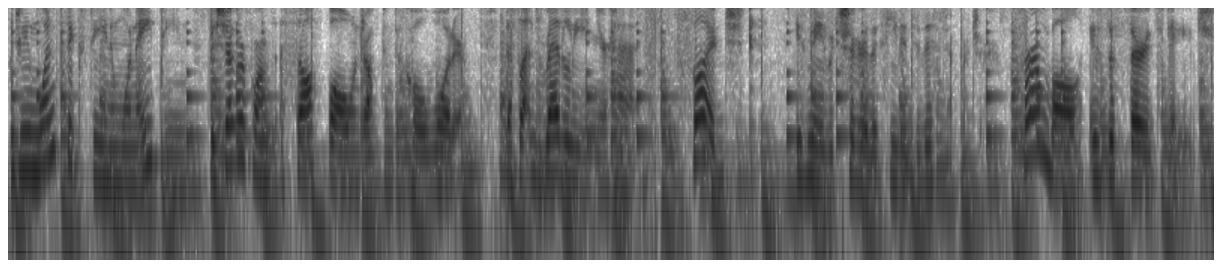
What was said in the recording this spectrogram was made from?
Between 116 and 118, the sugar forms a soft ball when dropped into cold water that flattens readily in your hand. Fudge is made with sugar that's heated to this temperature. Firm ball is the third stage.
